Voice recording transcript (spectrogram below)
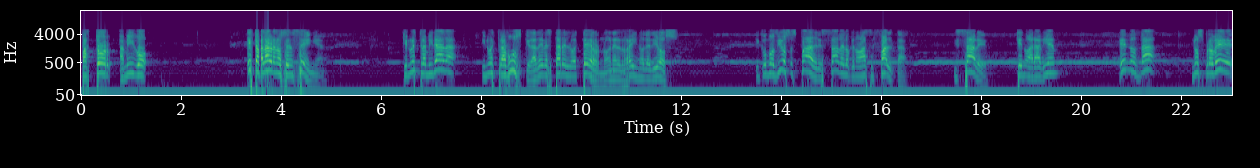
pastor, amigo, esta palabra nos enseña que nuestra mirada y nuestra búsqueda debe estar en lo eterno, en el reino de Dios. Y como Dios es Padre, sabe lo que nos hace falta y sabe que nos hará bien, Él nos da, nos provee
